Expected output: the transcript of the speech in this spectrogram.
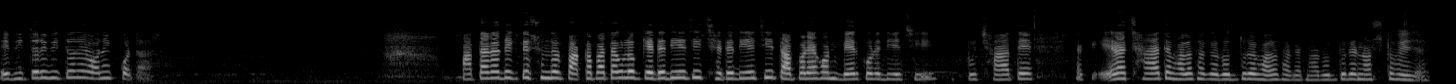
এই ভিতরে ভিতরে অনেক কটা। পাতাটা দেখতে সুন্দর। পাকা পাতাগুলো কেটে দিয়েছি, ছেটে দিয়েছি, তারপরে এখন বের করে দিয়েছি। একটু ছায়াতে এরা ছায়াতে ভালো থাকে, রোদ্দুরে ভালো থাকে না, রোদ্দুরে নষ্ট হয়ে যায়।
